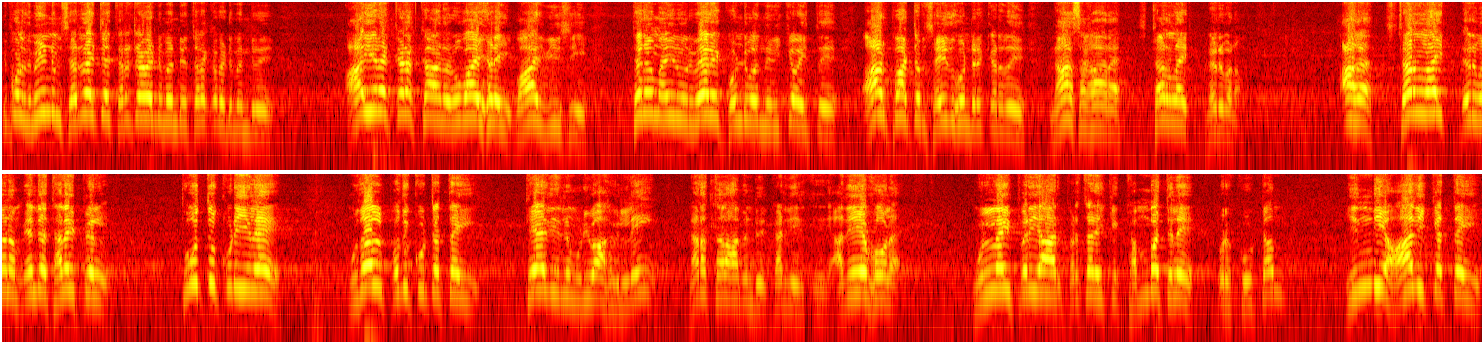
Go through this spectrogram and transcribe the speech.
இப்பொழுது மீண்டும் ஸ்டெர்லைட்டை திரட்ட வேண்டும் என்று திறக்க வேண்டும் என்று ஆயிரக்கணக்கான ரூபாய்களை வாரி வீசி தினம் ஐநூறு பேரை கொண்டு வந்து நிற்க வைத்து ஆர்ப்பாட்டம் செய்து கொண்டிருக்கிறது நாசகார ஸ்டெர்லைட் நிறுவனம். ஆக ஸ்டெர்லைட் நிறுவனம் என்ற தலைப்பில் தூத்துக்குடியிலே முதல் பொதுக்கூட்டத்தை தேதி முடிவாகவில்லை நடத்தலாம் என்று கருதியிருக்கிறேன் அதே போல முல்லை பெரியார் பிரச்சனைக்கு கம்பத்திலே ஒரு கூட்டம் இந்திய ஆதிக்கத்தை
